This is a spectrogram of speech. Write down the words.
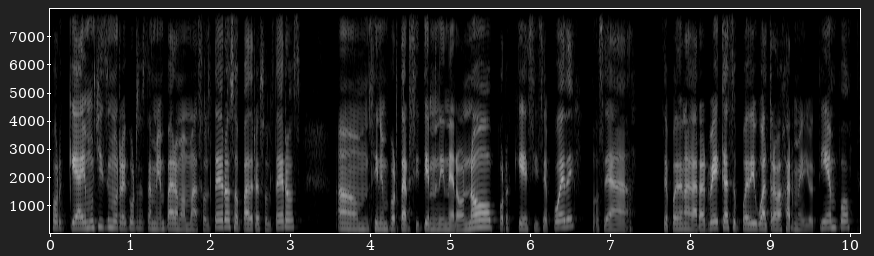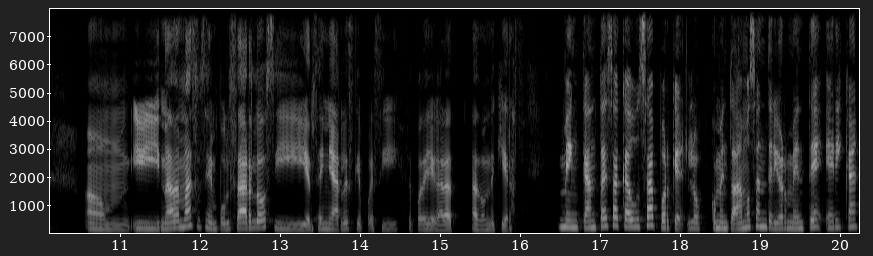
porque hay muchísimos recursos también para mamás solteros o padres solteros, sin importar si tienen dinero o no, porque sí se puede, o sea, se pueden agarrar becas, se puede igual trabajar medio tiempo y nada más, o sea, impulsarlos y enseñarles que pues sí, se puede llegar a, donde quieras. Me encanta esa causa porque lo comentábamos anteriormente, Erika,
